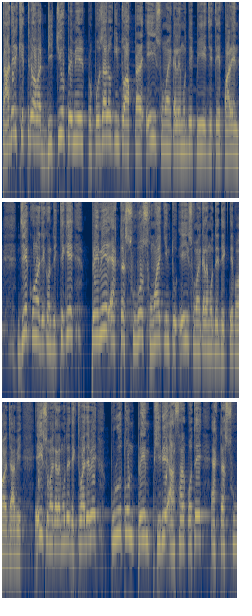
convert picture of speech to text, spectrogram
তাদের ক্ষেত্রেও আবার দ্বিতীয় প্রেমের প্রপোজালও কিন্তু আপনারা এই সময়কালের মধ্যে পেয়ে যেতে পারেন। যে কোনো যে কোনো দিক থেকে প্রেমের একটা শুভ সময় কিন্তু এই সময়কালের মধ্যে দেখতে পাওয়া যাবে। এই সময়কালের মধ্যে দেখতে পাওয়া যাবে পুরাতন প্রেম ফিরে আসার পথে একটা শুভ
